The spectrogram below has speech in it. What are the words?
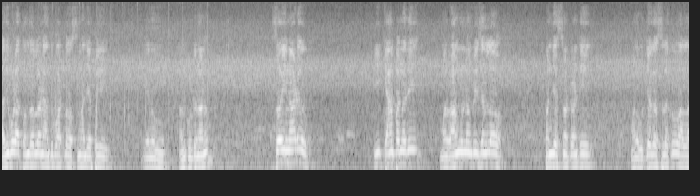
అది కూడా తొందరలోనే అందుబాటులో వస్తుందని చెప్పి నేను అనుకుంటున్నాను. సో ఈనాడు ఈ క్యాంప్ అన్నది మన రామగుండం రీజన్లో పనిచేస్తున్నటువంటి మన ఉద్యోగస్తులకు వాళ్ళ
